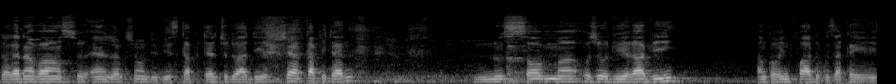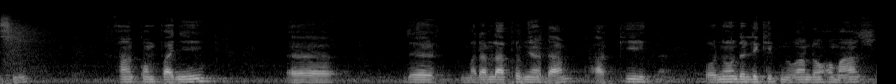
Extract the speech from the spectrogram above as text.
dorénavant, sur injonction du vice-capitaine, je dois dire, cher capitaine, nous sommes aujourd'hui ravis, encore une fois, de vous accueillir ici, en compagnie euh, de Madame la Première Dame, à qui, au nom de l'équipe, nous rendons hommage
